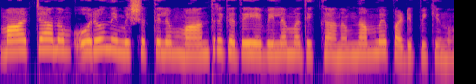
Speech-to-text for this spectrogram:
മാറ്റാനും ഓരോ നിമിഷത്തിലും മാന്ത്രികതയെ വിലമതിക്കാനും നമ്മെ പഠിപ്പിക്കുന്നു.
